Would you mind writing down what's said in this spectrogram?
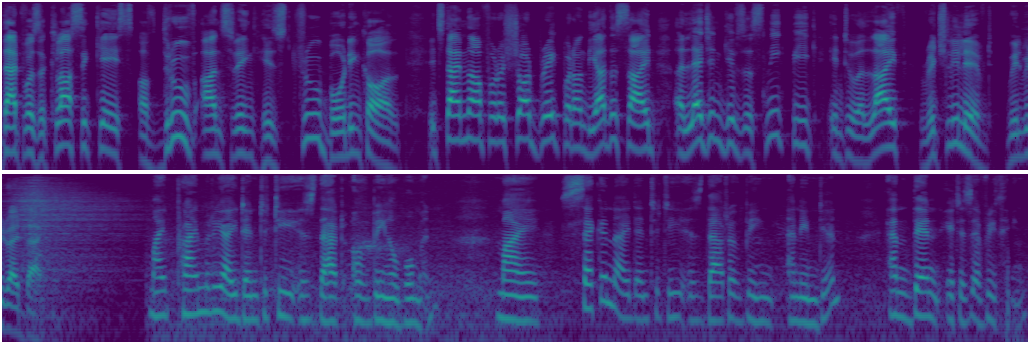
That was a classic case of Dhruv answering his true boarding call. It's time now for a short break, but on the other side, a legend gives a sneak peek into a life richly lived. We'll be right back. My primary identity is that of being a woman. My second identity is that of being an Indian, and then it is everything.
